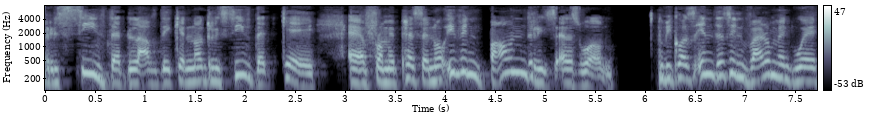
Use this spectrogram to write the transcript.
receive that love, they cannot receive that care uh, from a person, or even boundaries as well because in this environment where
